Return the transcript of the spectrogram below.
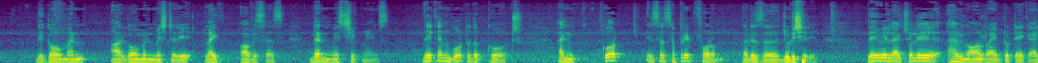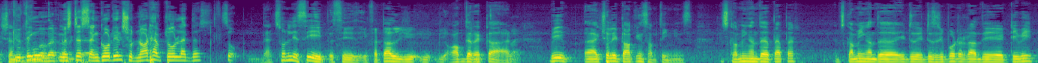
the government or government ministry like officers done mischief means they can go to the court and court is a separate forum that is a judiciary. They will actually having all right to take action. Do you think Mr. Sengottaiyan should not have told like this? so that's only see, see if at all you, you, off the record, we are actually talking something means it's coming on the paper, it's coming on the it is, it is reported on the TV.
